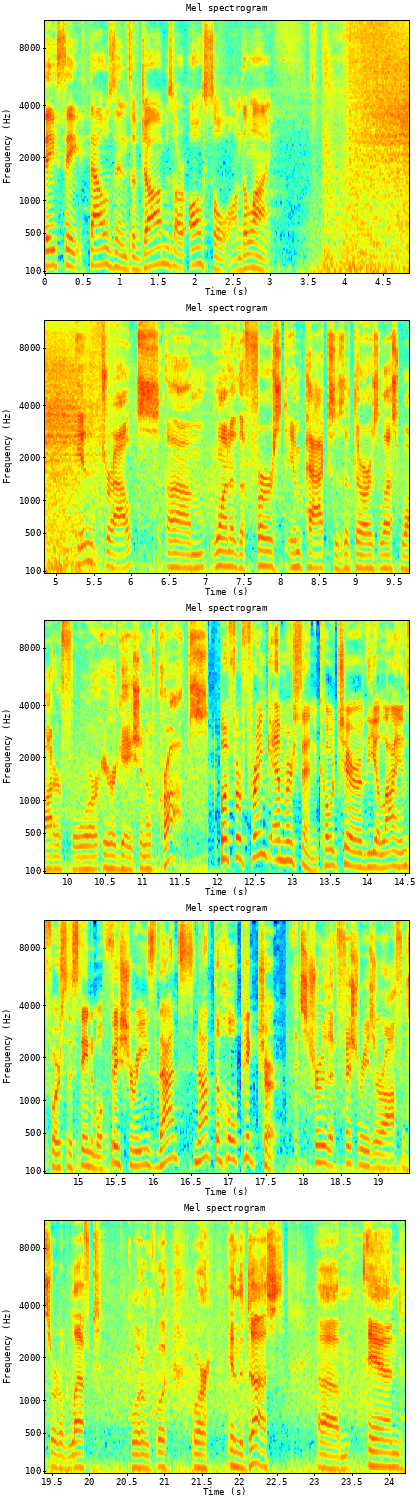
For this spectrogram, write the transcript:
They say thousands of jobs are also on the line. In droughts, um, one of the first impacts is that there is less water for irrigation of crops. But for Frank Emerson, co-chair of the Alliance for Sustainable Fisheries, that's not the whole picture. It's true that fisheries are often sort of left, quote unquote, or in the dust. Um, and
